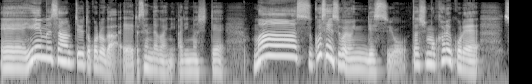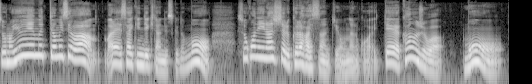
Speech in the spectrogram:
え、UM さんというところが、え、と千駄ヶ谷にありましてまあすごいセンスが良いんですよ。私もかれこれその UM ってお店はあれ最近できたんですけどもそこにいらっしゃる倉橋さんっていう女の子がいて彼女はもう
